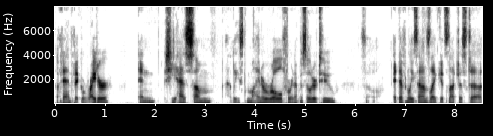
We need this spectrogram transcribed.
a fanfic writer, and she has some at least minor role for an episode or two. So it definitely sounds like it's not just uh,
